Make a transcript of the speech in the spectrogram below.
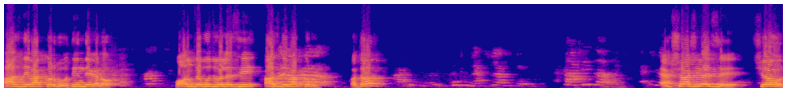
পাঁচ দিয়ে ভাগ করব, তিন দিয়ে কেন? পঞ্চভুজ বলেছি, পাঁচ দিয়ে ভাগ করব। কত? একশো আশি হয়েছে শিওর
